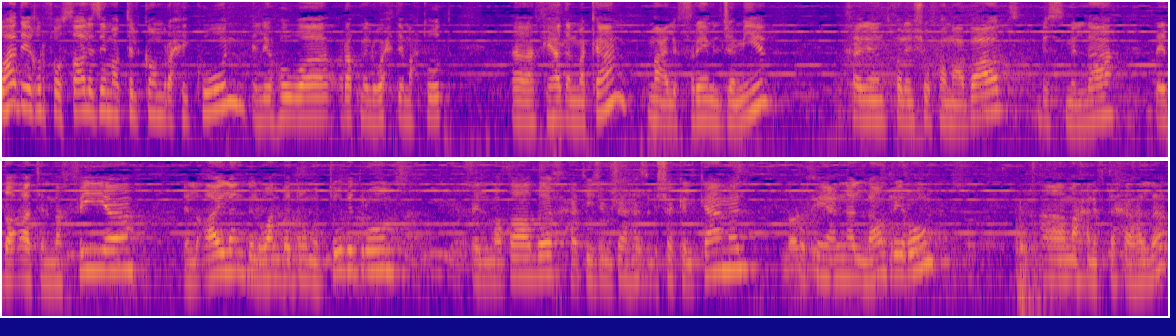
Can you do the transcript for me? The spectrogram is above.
وهذه غرفة وصالة زي ما قلت لكم راح يكون اللي هو رقم الوحدة محطوط في هذا المكان مع ال frame الجميل. خلينا ندخل نشوفها مع بعض. بسم الله. الإضاءات المخفية ال island بال one bedroom وال two bedroom. المطابخ حتيجي مجهز بشكل كامل. وفي عندنا ال laundry room. آه ما حنفتحها هلا.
